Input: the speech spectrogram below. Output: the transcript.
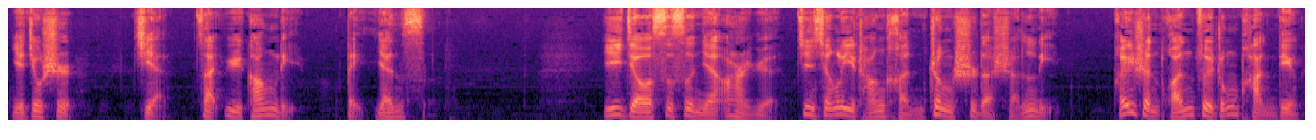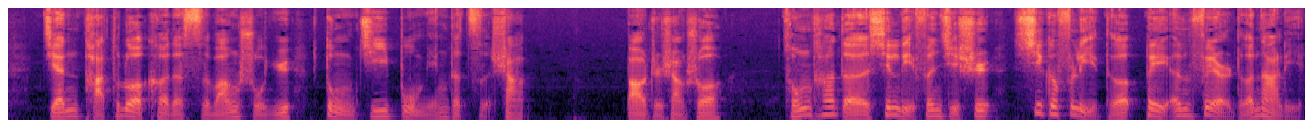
也就是碱在浴缸里被淹死。一九四四年二月，进行了一场很正式的审理，陪审团最终判定简·塔特洛克的死亡属于动机不明的自杀。报纸上说，从他的心理分析师西格弗里德·贝恩菲尔德那里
